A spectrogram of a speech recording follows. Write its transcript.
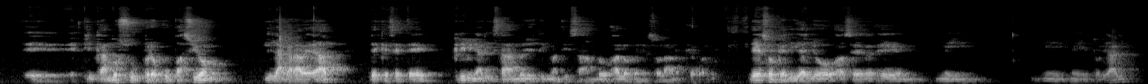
explicando su preocupación y la gravedad de que se esté criminalizando y estigmatizando a los venezolanos que vuelven. De eso quería yo hacer mi, mi editorial.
